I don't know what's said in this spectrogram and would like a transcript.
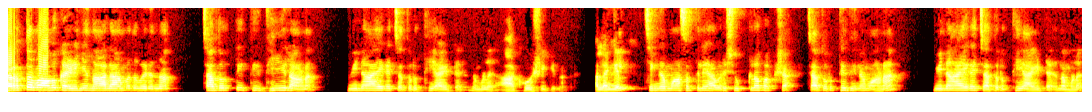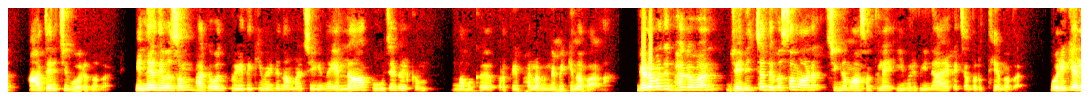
കറുത്തവാവ് കഴിഞ്ഞ് നാലാമത് വരുന്ന ചതുർത്ഥി തിഥിയിലാണ് വിനായക ചതുർത്ഥിയായിട്ട് നമ്മൾ ആഘോഷിക്കുന്നത്. അല്ലെങ്കിൽ ചിങ്ങമാസത്തിലെ ആ ഒരു ശുക്ലപക്ഷ ചതുർത്ഥി ദിനമാണ് വിനായക ചതുർത്ഥിയായിട്ട് നമ്മൾ ആചരിച്ചു പോരുന്നത്. ഇന്നേ ദിവസം ഭഗവത് പ്രീതിക്ക് വേണ്ടി നമ്മൾ ചെയ്യുന്ന എല്ലാ പൂജകൾക്കും നമുക്ക് പ്രതിഫലം ലഭിക്കുന്നതാണ്. ഗണപതി ഭഗവാൻ ജനിച്ച ദിവസമാണ് ചിങ്ങമാസത്തിലെ ഈ ഒരു വിനായക ചതുർത്ഥി എന്നത്. ഒരിക്കൽ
